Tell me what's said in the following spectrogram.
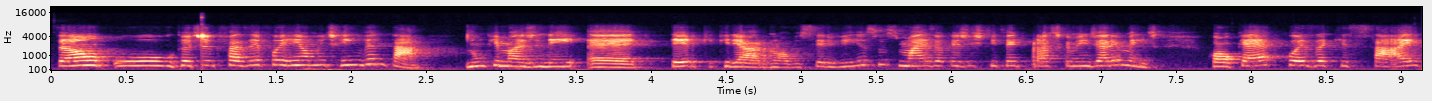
Então, o, o, que eu tive que fazer foi realmente reinventar. Nunca imaginei é, ter que criar novos serviços, mas é o que a gente tem feito praticamente diariamente. Qualquer coisa que sai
